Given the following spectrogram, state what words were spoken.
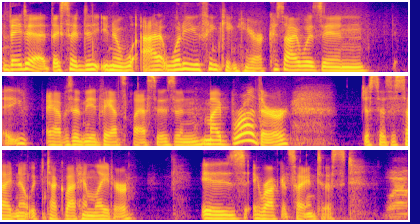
They did. They said, you know, what are you thinking here? Because I was in, I was in the advanced classes, and my brother, just as a side note, we can talk about him later, is a rocket scientist Wow.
